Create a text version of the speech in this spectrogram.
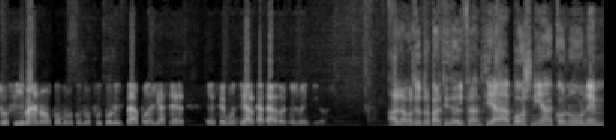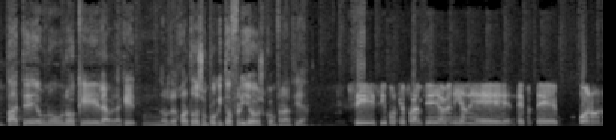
su cima ¿no? como, como futbolista podría ser ese Mundial Qatar 2022. Hablamos de otro partido, el Francia-Bosnia, con un empate 1-1 que la verdad que nos dejó a todos un poquito fríos con Francia. Sí, sí, porque Francia ya venía de, de- de- bueno,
